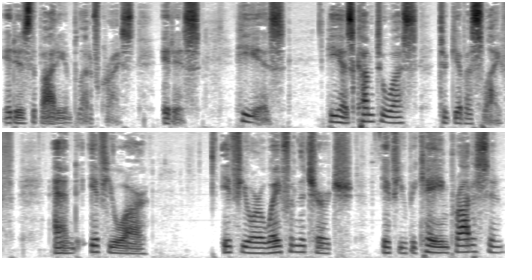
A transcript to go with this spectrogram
It is the body and blood of Christ. It is. He is. He has come to us to give us life. And if you are if you are away from the church, if you became Protestant,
